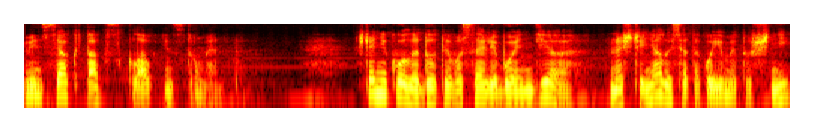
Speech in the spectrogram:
Він сяк так склав інструмент. Ще ніколи доти в оселі Буендіа не щинялося такої метушні.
